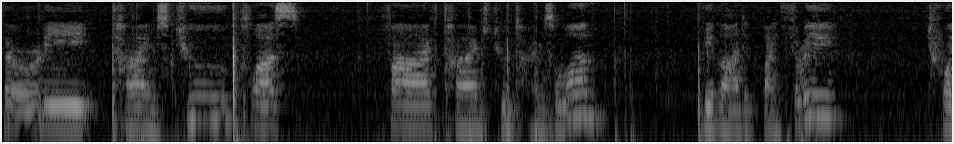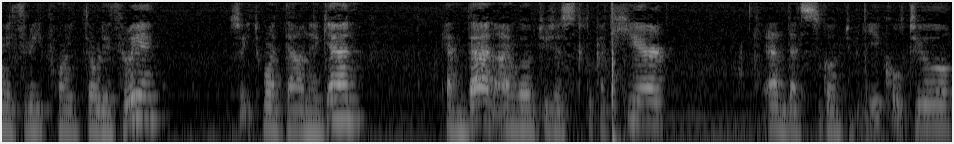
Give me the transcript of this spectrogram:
30 times 2 plus 5 times 2 times 1 divided by 3 23.33 so it went down again. And then I'm going to just look at here and that's going to be equal to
